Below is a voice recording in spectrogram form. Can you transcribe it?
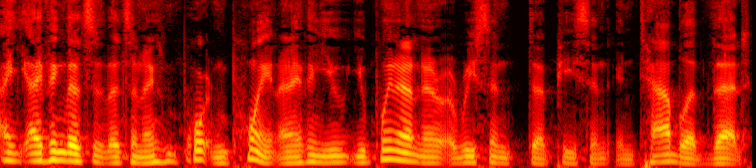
I, I, think that's a, that's an important point, and I think you, you point out in a, a recent uh, piece in, in Tablet that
